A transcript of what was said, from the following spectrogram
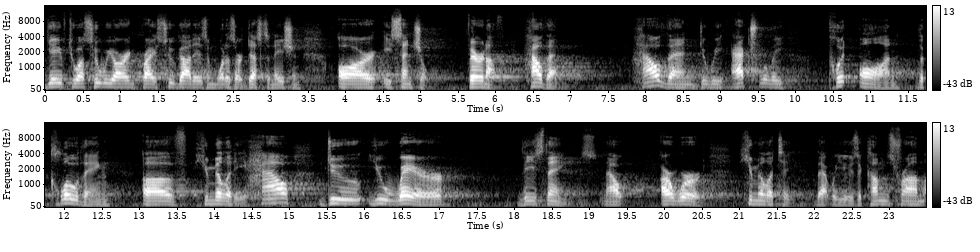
gave to us who we are in Christ, who God is, and what is our destination are essential. Fair enough. How then? How then do we actually put on the clothing of humility? How do you wear these things? Now, our word, humility, that we use, it comes from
